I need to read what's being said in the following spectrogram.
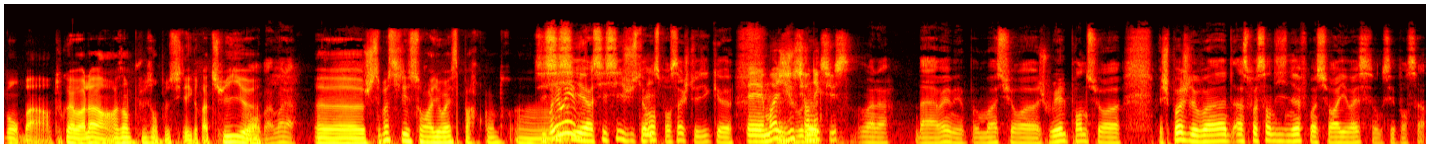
bon bah en tout cas voilà, en raison de plus en plus il est gratuit. euh, Bon, bah voilà. euh, je sais pas s'il est sur iOS par contre. euh, Si, Oui, si, oui, si, oui. euh, si, si, justement, Oui. c'est pour ça que je te dis que. Et moi, je j'y joue sur Nexus. Voilà. Bah ouais, mais moi sur, euh, je voulais le prendre sur, euh, mais je sais pas, je le vois à 1,79 moi sur iOS, donc c'est pour ça.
